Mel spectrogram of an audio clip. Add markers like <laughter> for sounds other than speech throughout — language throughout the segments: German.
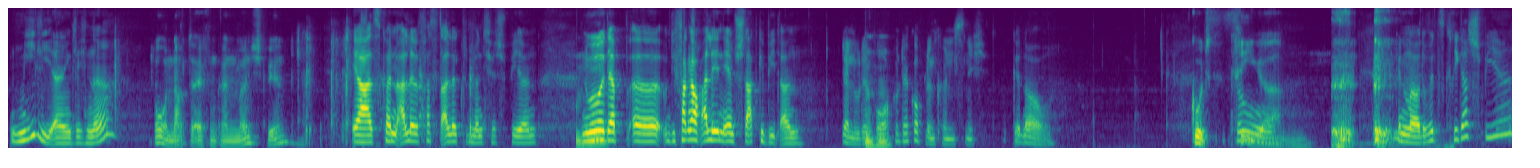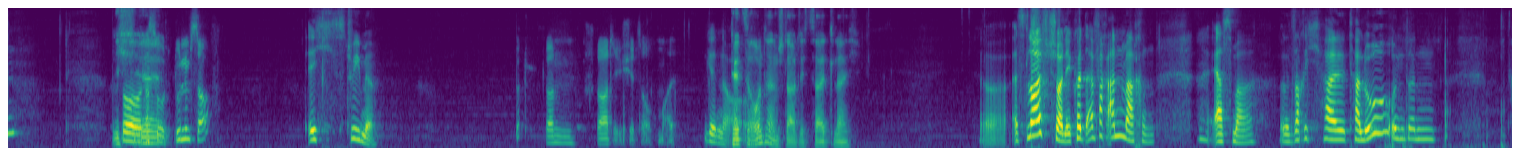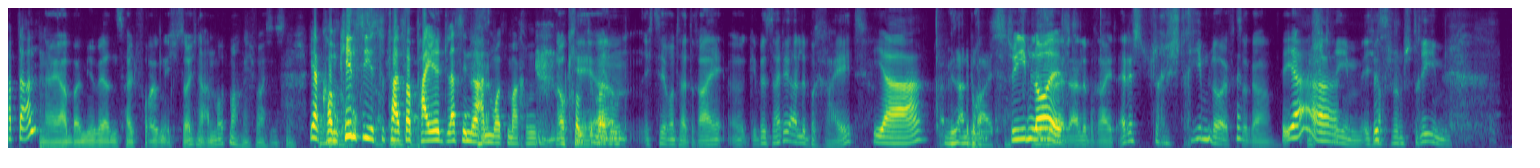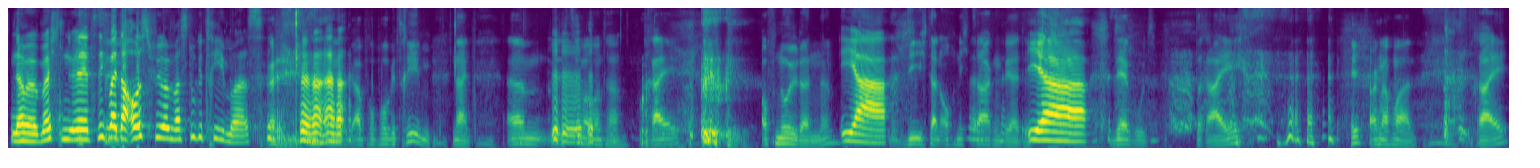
Mili eigentlich, ne? Oh, Nachtelfen können Mönch spielen. Ja, es können alle, fast alle Mönche spielen. Nur der, äh, die fangen auch alle in ihrem Startgebiet an. Ja, nur der Borg und der Goblin können es nicht. Genau. Gut, So. Krieger. Genau, du willst Krieger spielen? Ich, So, äh, Achso, du nimmst auf? Ich streame. Dann starte ich jetzt auch mal. Genau. Du runter, dann starte ich zeitgleich. Ja, es läuft schon, ihr könnt einfach anmachen. Erstmal. Und dann sag ich halt Hallo und dann habt ihr an? Naja, bei mir werden es halt Folgen. Ich, soll ich eine Anmod machen? Ich weiß es nicht. Ja, komm, Kinsey ist total verpeilt, lass ihn eine Anmod machen. <laughs> Okay, ähm, ich zähle runter drei. Äh, seid ihr alle bereit? Ja, Wir sind alle bereit. Stream Ihr läuft. seid alle bereit. Äh, der St- Stream läuft sogar. Ja. Stream. Ich Bist- hab schon Stream. Na, wir möchten jetzt nicht weiter ausführen, was du getrieben hast. <laughs> Apropos getrieben. Nein. Ähm, ich zähl mal runter. Drei auf null dann, ne? Ja, Die ich dann auch nicht sagen werde. ja. Sehr gut. Drei. <laughs> ich fang nochmal an. Drei.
